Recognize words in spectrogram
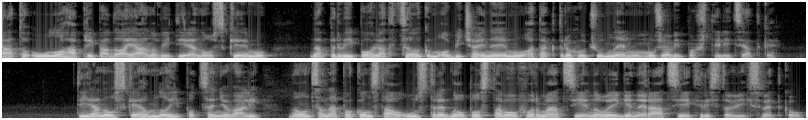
Táto úloha pripadla Jánovi Tyranovskému, na prvý pohľad celkom obyčajnému a tak trochu čudnému mužovi po 40 Tyranovského mnohí podceňovali, no on sa napokon stal ústrednou postavou formácie novej generácie Kristových svetkov.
